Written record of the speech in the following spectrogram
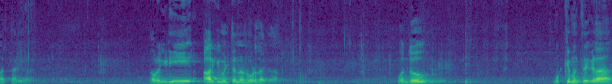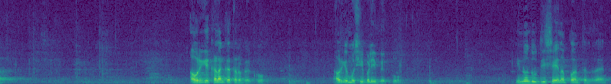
ಮಾತನಾಡಿದ್ದಾರೆ. ಅವರ ಇಡೀ ಆರ್ಗ್ಯುಮೆಂಟನ್ನು ನೋಡಿದಾಗ ಒಂದು ಮುಖ್ಯಮಂತ್ರಿಗಳ ಅವರಿಗೆ ಕಳಂಕ ತರಬೇಕು, ಅವರಿಗೆ ಮಸಿ ಬಳಿಬೇಕು ಇನ್ನೊಂದು ಉದ್ದೇಶ ಏನಪ್ಪ ಅಂತಂದ್ರೆ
